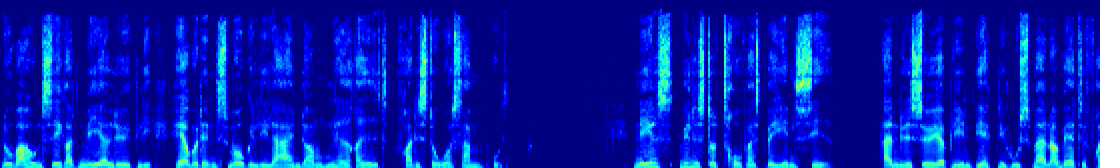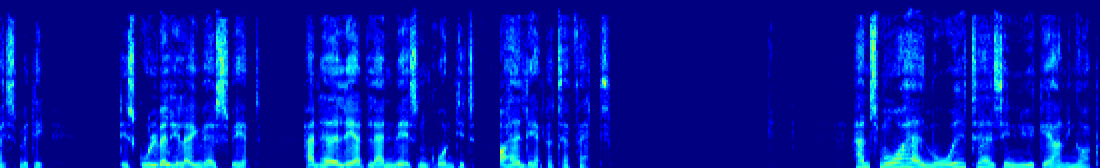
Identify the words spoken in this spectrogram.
Nu var hun sikkert mere lykkelig her på den smukke lille ejendom, hun havde reddet fra det store sammenbrud. Niels ville stå trofast ved hendes side. Han ville søge at blive en virkelig husmand og være tilfreds med det. Det skulle vel heller ikke være svært. Han havde lært landvæsen grundigt og havde lært at tage fat. Hans mor havde modigt taget sin nye gerning op.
